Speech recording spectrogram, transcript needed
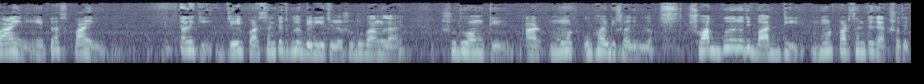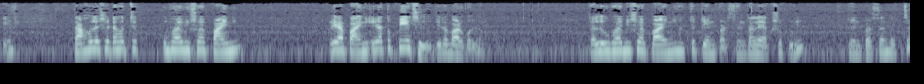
পায়নি এ প্লাস পায়নি। তাহলে কি? যেই পার্সেন্টেজগুলো বেরিয়েছিল শুধু বাংলায় শুধু অঙ্কে আর মোট উভয় বিষয় যেগুলো সবগুলো যদি বাদ দিই, মোট পার্সেন্টেজ একশো থেকে, তাহলে সেটা হচ্ছে উভয় বিষয় পায়নি। এরা পায়নি, এরা তো পেয়েছিল যেটা বার করলাম। তাহলে উভয় বিষয় পায়নি হচ্ছে টেন পার্সেন্ট তাহলে একশো কুড়ি টেন পার্সেন্ট হচ্ছে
